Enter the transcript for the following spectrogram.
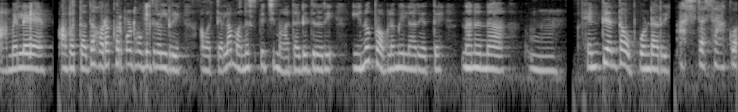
ಆಮೇಲೆ ಅವತ್ತದ ಹೊರ ಕರ್ಕೊಂಡು ಹೋಗಿದ್ರಲ್ರಿ. ಅವತ್ತೆಲ್ಲ ಮನಸ್ಸು ಬಿಚ್ಚಿ ಮಾತಾಡಿದ್ರಿ ಏನೂ ಪ್ರಾಬ್ಲಮ್ ಇಲ್ಲ ರೀ ಅತ್ತೆ. ನನ್ನನ್ನು ಹೆಂಡತಿ ಅಂತ ಒಪ್ಕೊಂಡಾರಿ. ಅಷ್ಟ ಸಾಕು.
